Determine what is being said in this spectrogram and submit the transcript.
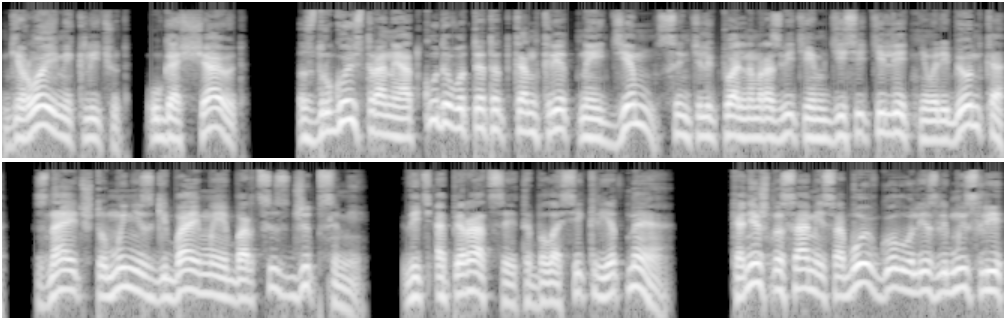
героями кличут, угощают. С другой стороны, откуда вот этот конкретный дем с интеллектуальным развитием десятилетнего ребенка знает, что мы несгибаемые борцы с джипсами? Ведь операция это была секретная. Конечно, сами собой в голову лезли мысли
